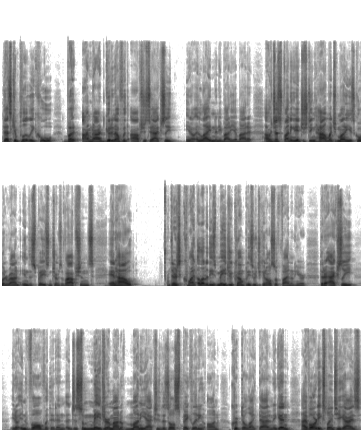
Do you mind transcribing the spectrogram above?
that's completely cool, but I'm not good enough with options to actually you know enlighten anybody about it. I was just finding it interesting how much money is going around in the space in terms of options and how there's quite a lot of these major companies which you can also find on here that are actually you know involved with it and uh, just some major amount of money actually that's all speculating on crypto like that and again i've already explained to you guys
